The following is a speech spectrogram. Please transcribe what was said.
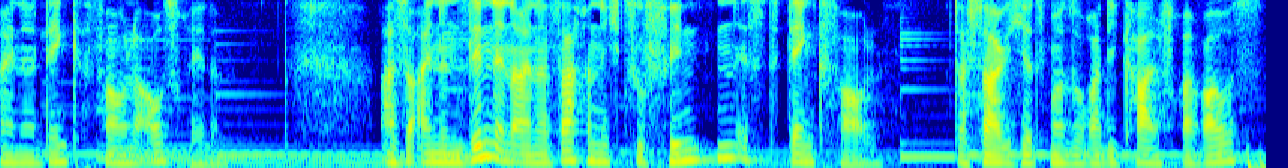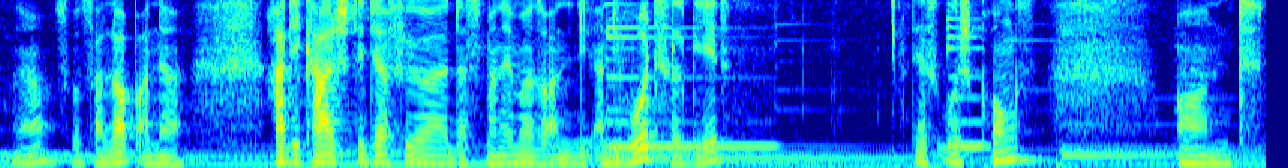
eine denkfaule Ausrede. Also einen Sinn in einer Sache nicht zu finden, ist denkfaul. Das sage ich jetzt mal so radikal frei raus, ja, so salopp. An der radikal steht ja für, dass man immer so an die, an die Wurzel geht. des Ursprungs. Und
